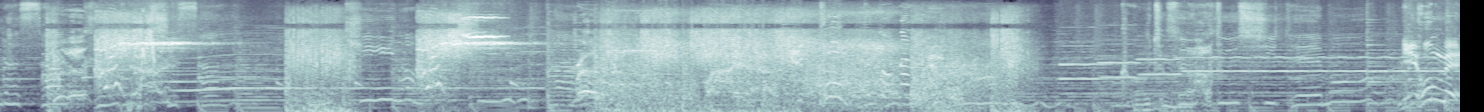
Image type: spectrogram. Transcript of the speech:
らさ苦しさ息の下こんなにグーテンな尽くしても2本目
